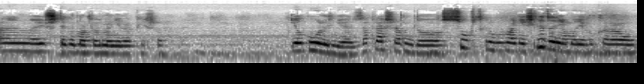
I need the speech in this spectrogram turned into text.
ale no już tego na pewno nie napiszę. I ogólnie zapraszam do subskrybowania, śledzenia mojego kanału,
